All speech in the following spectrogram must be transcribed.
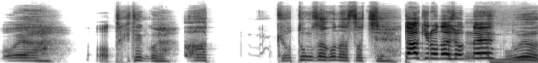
뭐야 어떻게 된 거야 아 교통사고 났었지 딱 일어나셨네 뭐야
